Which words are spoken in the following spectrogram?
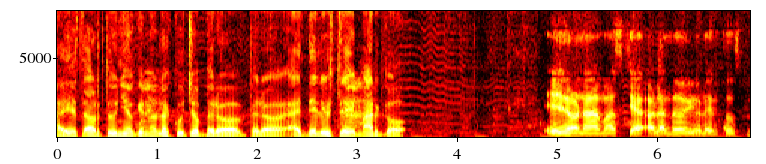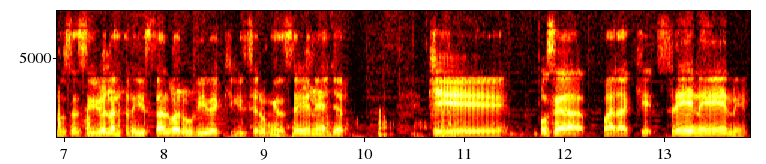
Ahí está Ortuño, que no lo escucho, pero, pero eh, dele usted, Marco. no, nada más que hablando de violentos, no sé si vio la entrevista a Álvaro Uribe que le hicieron en CNN ayer, que, o sea, para que CNN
